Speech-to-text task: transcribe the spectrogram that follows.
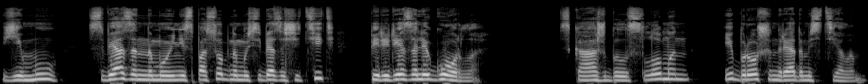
Ему, связанному и неспособному себя защитить, перерезали горло. Скаш был сломан и брошен рядом с телом.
